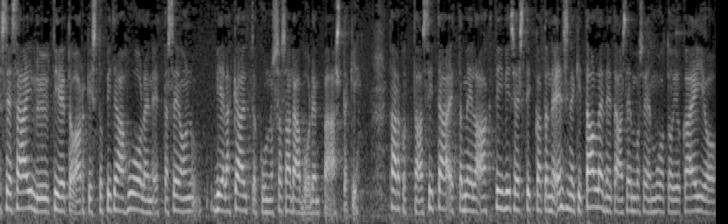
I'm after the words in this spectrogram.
se säilyy tietoarkisto, pitää huolen, että se on vielä käyttökunnossa sadan vuoden päästäkin tarkoittaa sitä, että meillä aktiivisesti, katon, ensinnäkin tallennetaan semmoiseen muotoon, joka ei ole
